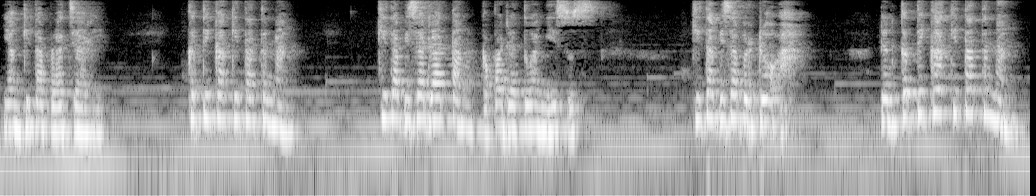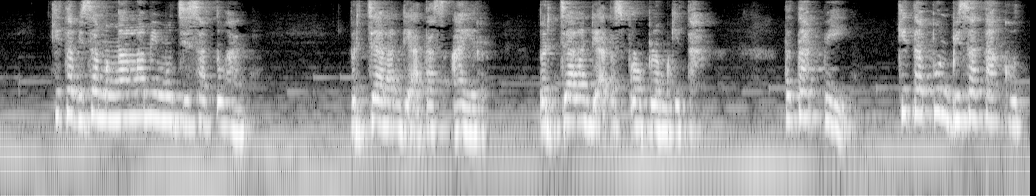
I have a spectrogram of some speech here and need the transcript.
yang kita pelajari. Ketika kita tenang, kita bisa datang kepada Tuhan Yesus kita bisa berdoa Dan ketika kita tenang, kita bisa mengalami mujizat Tuhan. Berjalan di atas air, berjalan di atas problem kita. Tetapi kita pun bisa takut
